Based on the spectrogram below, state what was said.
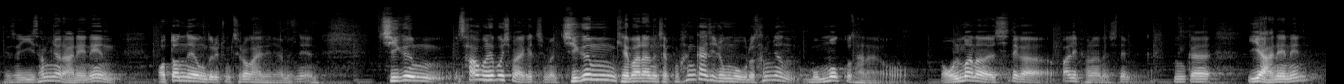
그래서 이 3년 안에는 어떤 내용들이 좀 들어가야 되냐면은 지금 사업을 해보시면 알겠지만 지금 개발하는 제품 한 가지 종목으로 3년 못 먹고 살아요. 얼마나 시대가 빨리 변하는 시대입니까? 그러니까 이 안에는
